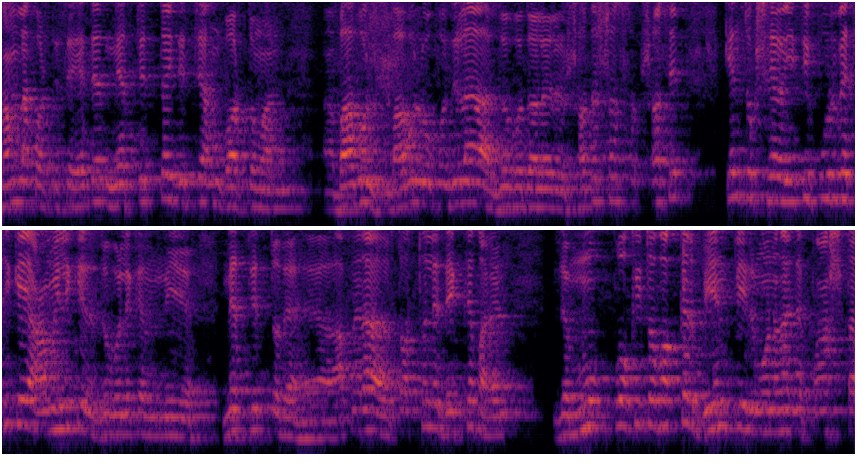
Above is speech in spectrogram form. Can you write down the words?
হামলা করতেছে এদের নেতৃত্বই দিচ্ছে এখন বর্তমান বাবুল। বাবুল উপজেলা যুব দলের সদস্য সচিব কিন্তু সে ইতিপূর্বে থেকে আওয়ামী লীগের যুবলীগের নিয়ে নেতৃত্ব দেয়। আপনারা তথ্যলে দেখতে পারেন যে মুখ প্রকৃতপক্ষের বিএনপির মনে হয় যে পাঁচটা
